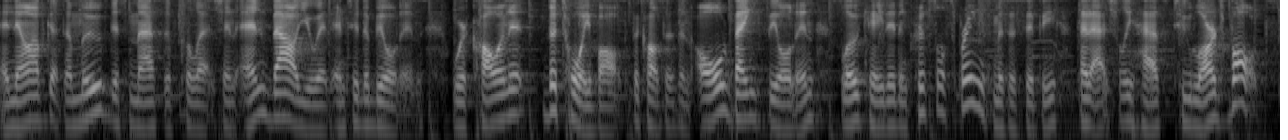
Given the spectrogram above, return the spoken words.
and now I've got to move this massive collection and value it into the building. We're calling it the Toy Vault because it's an old bank building located in Crystal Springs, Mississippi that actually has two large vaults.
